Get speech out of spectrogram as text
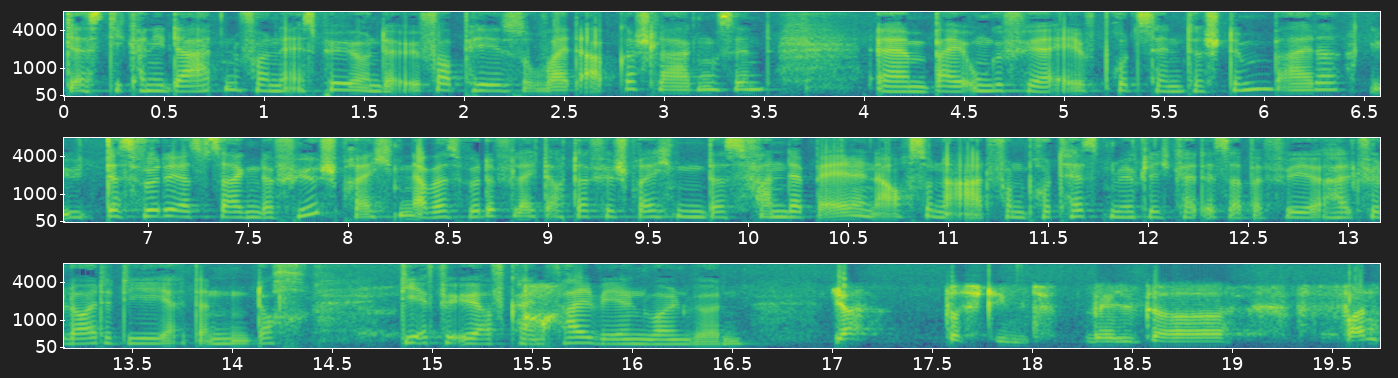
dass die Kandidaten von der SPÖ und der ÖVP so weit abgeschlagen sind, ähm, bei ungefähr 11 Prozent der Stimmen beide, das würde ja sozusagen dafür sprechen, aber es würde vielleicht auch dafür sprechen, dass Van der Bellen auch so eine Art von Protestmöglichkeit ist, aber für halt für Leute, die dann doch die FPÖ auf keinen Fall wählen wollen würden. Ja, das stimmt, weil der Van,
